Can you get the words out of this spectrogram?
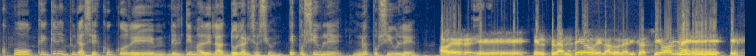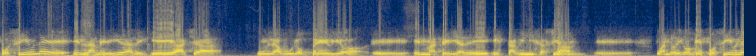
¿Cómo, qué, ¿Qué lectura haces, Coco, de, del tema de la dolarización? ¿Es posible? ¿No es posible? A ver, eh, el planteo de la dolarización eh, es posible en la medida de que haya un laburo previo eh, en materia de estabilización. Eh, cuando digo que es posible,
